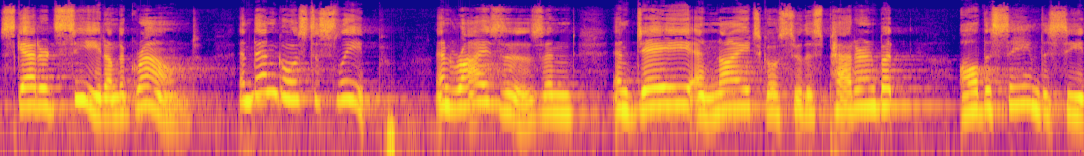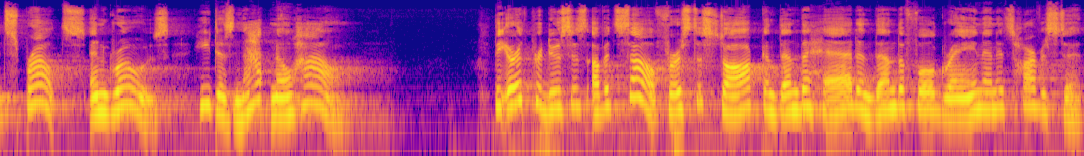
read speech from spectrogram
scattered seed on the ground and then goes to sleep and rises, and, and day and night goes through this pattern, but all the same, the seed sprouts and grows. He does not know how. The earth produces of itself first the stalk, and then the head, and then the full grain, and it's harvested.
